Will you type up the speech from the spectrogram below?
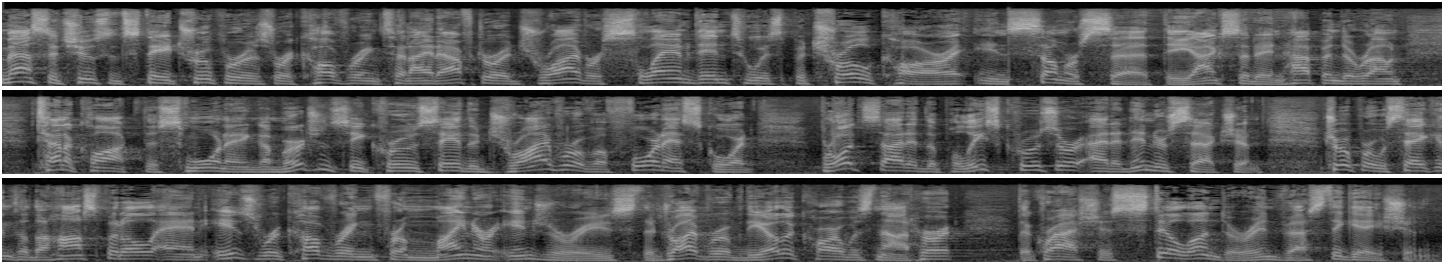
Massachusetts state trooper is recovering tonight after a driver slammed into his patrol car in Somerset. The accident happened around 10 o'clock this morning. Emergency crews say the driver of a Ford Escort broadsided the police cruiser at an intersection. Trooper was taken to the hospital and is recovering from minor injuries. The driver of the other car was not hurt. The crash is still under investigation.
